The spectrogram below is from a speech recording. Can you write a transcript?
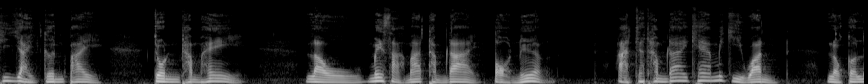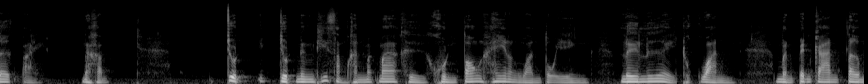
ที่ใหญ่เกินไป จนทำให้เราไม่สามารถทำได้ต่อเนื่อง อาจจะทำได้แค่ไม่กี่วัน เราก็เลิกไปนะครับ จุดอีกจุดหนึ่งที่สำคัญมากๆ คือ คุณต้องให้รางวัลตัวเอง เรื่อยๆ ทุกวัน เหมือนเป็นการเติม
